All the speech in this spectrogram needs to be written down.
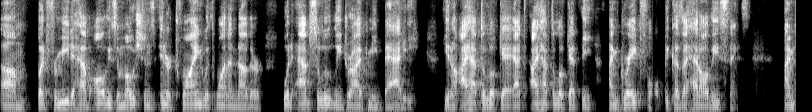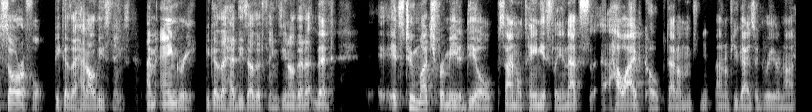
Um, but for me to have all these emotions intertwined with one another would absolutely drive me batty. You know i have to look at i have to look at the i'm grateful because i had all these things. I'm sorrowful because i had all these things. I'm angry because i had these other things. You know that that it's too much for me to deal simultaneously and that's how i've coped. I don't i don't know if you guys agree or not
